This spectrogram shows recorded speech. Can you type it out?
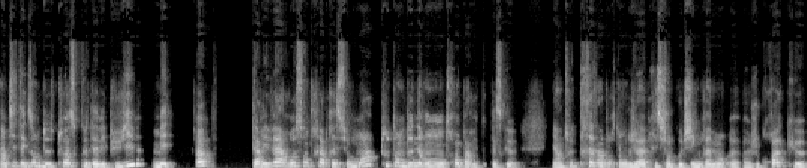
un petit exemple de toi, ce que tu avais pu vivre, mais hop, tu arrivais à recentrer après sur moi, tout en me donnant, en montrant, par, parce qu'il y a un truc très important que j'ai appris sur le coaching, vraiment, euh, je crois que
